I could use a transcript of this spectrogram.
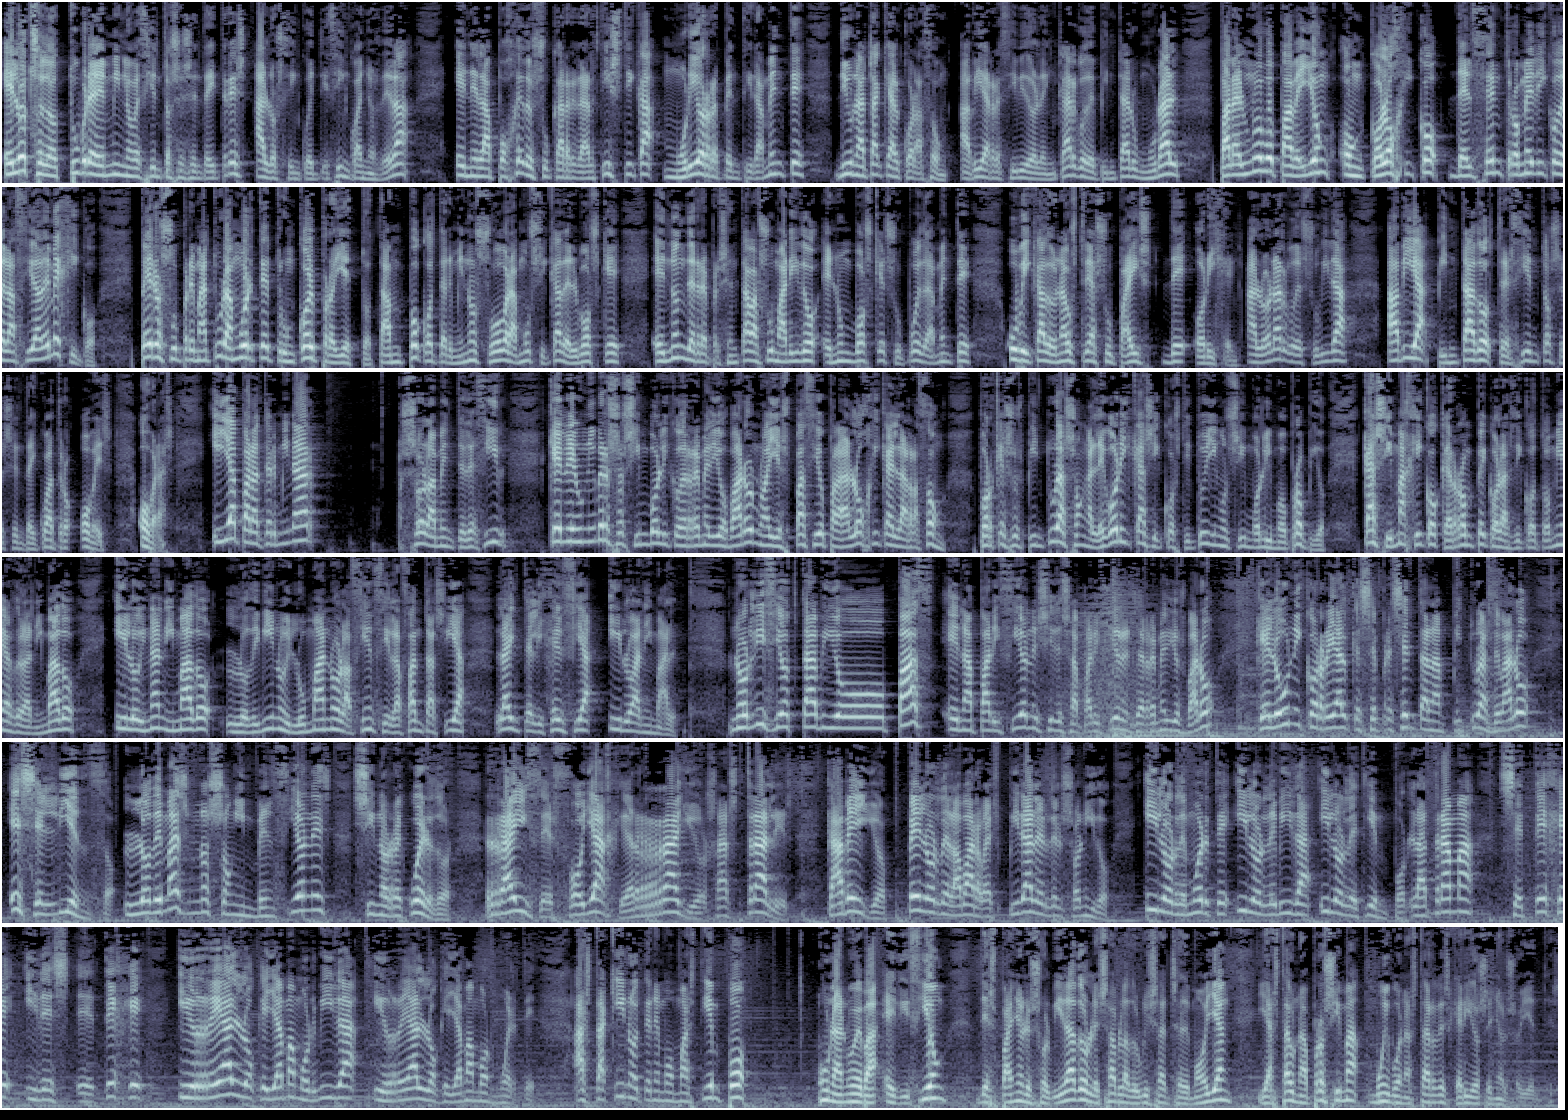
El 8 de octubre de 1963, a los 55 años de edad, en el apogeo de su carrera artística, murió repentinamente de un ataque al corazón. Había recibido el encargo de pintar un mural para el nuevo pabellón oncológico del Centro Médico de la Ciudad de México, pero su prematura muerte truncó el proyecto. Tampoco terminó su obra Música del Bosque, en donde representaba a su marido en un bosque supuestamente ubicado en Austria, su país de origen. A lo largo de su vida había pintado 364 obras. Y ya para terminar, solamente decir que en el universo simbólico de Remedios Varo no hay espacio para la lógica y la razón, porque sus pinturas son alegóricas y constituyen un simbolismo propio, casi mágico que rompe con las dicotomías del animado y lo inanimado, lo divino y lo humano, la ciencia y la fantasía, la inteligencia y lo animal. Nos dice Octavio Paz en Apariciones y Desapariciones de Remedios Baró que lo único real que se presenta en las pinturas de Baró es el lienzo. Lo demás no son invenciones, sino recuerdos. Raíces, follaje, rayos, astrales, cabello, pelos de la barba, espirales del sonido, hilos de muerte, hilos de vida, hilos de tiempo. La trama se teje y desteje irreal lo que llamamos vida, irreal lo que llamamos muerte. Hasta aquí no tenemos más tiempo. Una nueva edición de Españoles Olvidados. Les habla de Luis Sánchez de Moyán y hasta una próxima. Muy buenas tardes, queridos señores oyentes.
